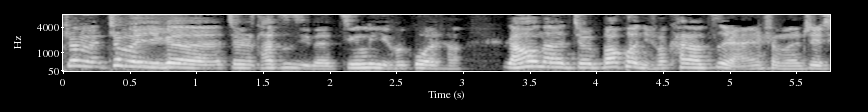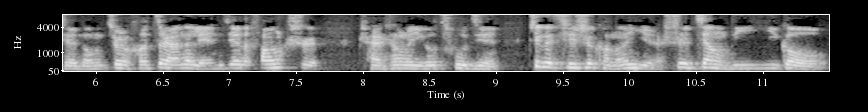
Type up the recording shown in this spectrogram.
这么这么一个就是他自己的经历和过程。然后呢，就包括你说看到自然什么这些东西，就是和自然的连接的方式产生了一个促进。这个其实可能也是降低 ego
